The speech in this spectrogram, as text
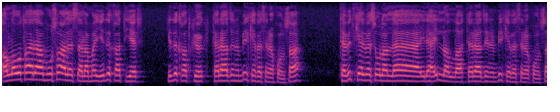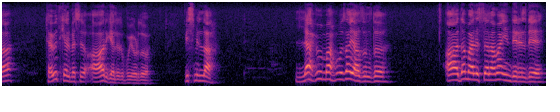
Allahu Teala Musa Aleyhisselam'a yedi kat yer, yedi kat gök terazinin bir kefesine konsa, tevhid kelimesi olan La ilahe illallah terazinin bir kefesine konsa, tevhid kelimesi ağır gelir buyurdu. Bismillah. Lehü mahfuza yazıldı. Adem Aleyhisselam'a indirildi.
